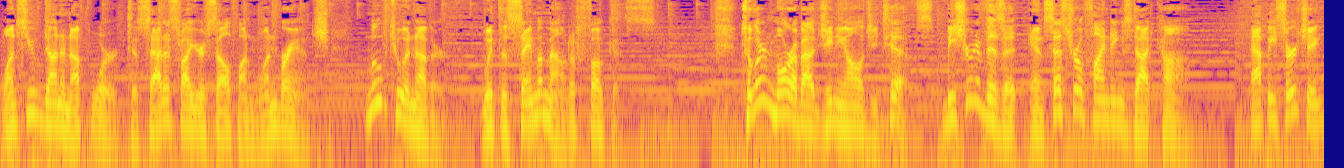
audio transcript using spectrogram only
Once you've done enough work to satisfy yourself on one branch, move to another with the same amount of focus. To learn more about genealogy tips, be sure to visit ancestralfindings.com. Happy searching!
